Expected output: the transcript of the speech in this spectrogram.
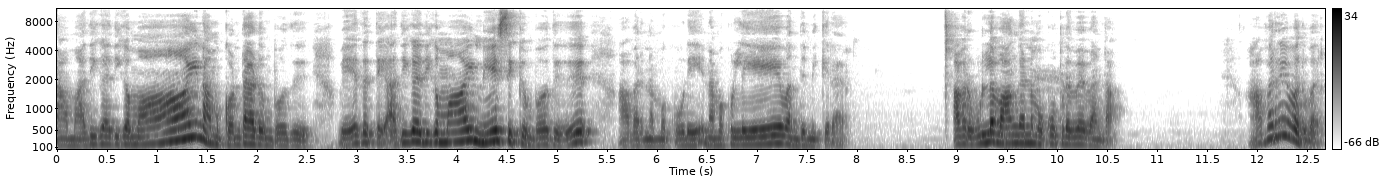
நாம் அதிக அதிகமாய் நாம் கொண்டாடும்போது வேதத்தை அதிக அதிகமாய் நேசிக்கும்போது அவர் நம்ம கூட நமக்குள்ளேயே வந்து நிற்கிறார். அவர் உள்ளே வாங்கன்னு நம்ம கூப்பிடவே வேண்டாம். அவரே வருவார்.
